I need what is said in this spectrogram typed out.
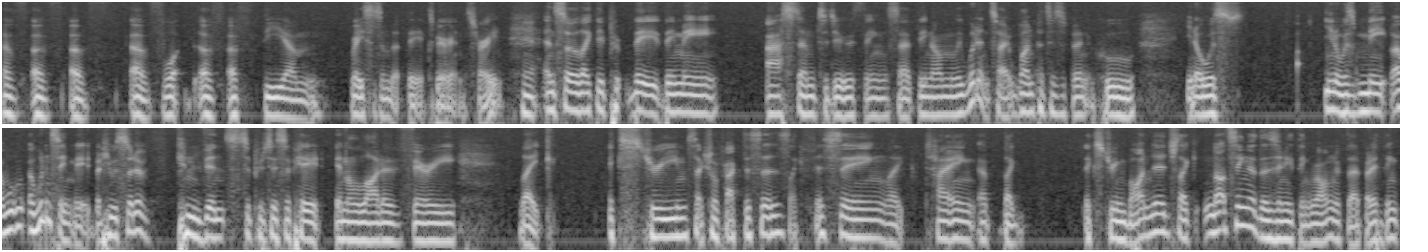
of of of of what of of the um, racism that they experience, right? Yeah. And so like they they they may ask them to do things that they normally wouldn't. So I had one participant who, you know, was you know, was made, I, w- I wouldn't say made, but he was sort of convinced to participate in a lot of very, like, extreme sexual practices, like fisting, like tying up, like, extreme bondage. Like, not saying that there's anything wrong with that, but I think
